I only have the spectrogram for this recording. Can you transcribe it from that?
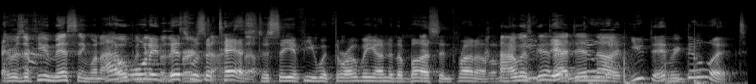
there was a few missing when I, I opened wanted it for the this was a time, test so- to see if you would throw me under the bus in front of them. I was good. I did not. It. You didn't We- do it.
